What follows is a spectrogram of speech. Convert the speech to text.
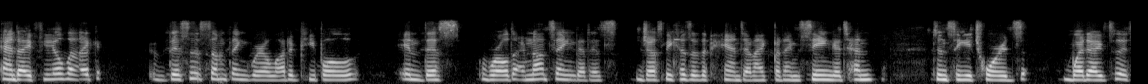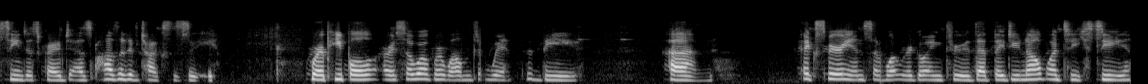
And I feel like this is something where a lot of people in this world, I'm not saying that it's just because of the pandemic, but I'm seeing a tendency towards what I've seen described as positive toxicity, where people are so overwhelmed with the um, experience of what we're going through that they do not want to see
